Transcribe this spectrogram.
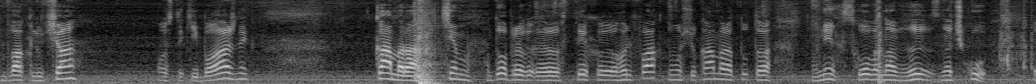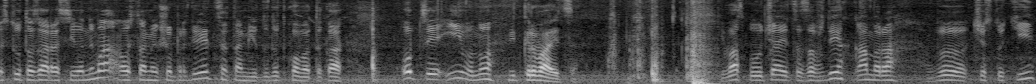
два ключа. Ось такий багажник. Камера, чим добре е, в тих е, гольфах, тому що камера тут в них схована в значку. Ось тут зараз його нема, а ось там, якщо придивитися, там є додаткова така опція і воно відкривається. І у вас виходить завжди камера в чистоті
